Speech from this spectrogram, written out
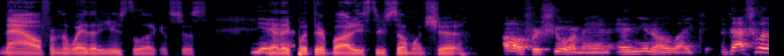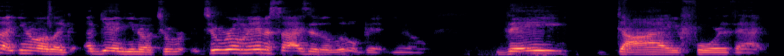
now from the way that he used to look. It's just yeah, they put their bodies through so much shit. Oh, for sure, man. And you know, like that's what I, you know, like again, you know, to to romanticize it a little bit, you know, they die for that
